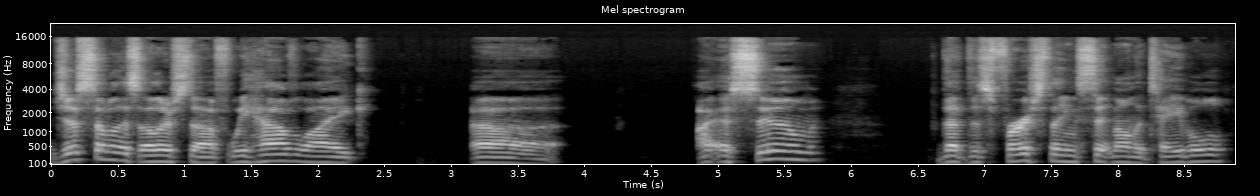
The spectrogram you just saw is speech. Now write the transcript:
just some of this other stuff, we have like uh I assume that this first thing sitting on the table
